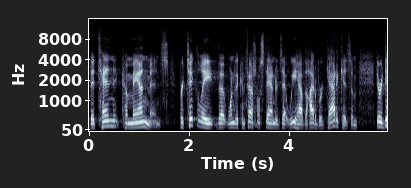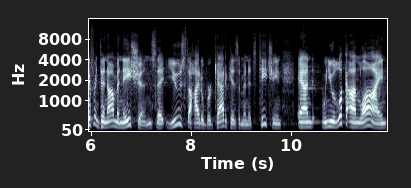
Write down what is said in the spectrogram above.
the Ten Commandments, particularly the, one of the confessional standards that we have, the Heidelberg Catechism, there are different denominations that use the Heidelberg Catechism in its teaching. And when you look online,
